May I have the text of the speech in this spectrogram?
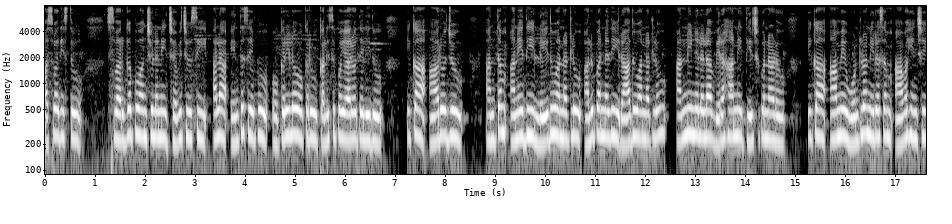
ఆస్వాదిస్తూ స్వర్గపు అంచులని చవి చూసి అలా ఎంతసేపు ఒకరిలో ఒకరు కలిసిపోయారో తెలీదు. ఇక ఆ రోజు అంతం అనేది లేదు అన్నట్లు అలుపన్నది రాదు అన్నట్లు అన్ని నెలల విరహాన్ని తీర్చుకున్నాడు. ఇక ఆమె ఒంట్లో నీరసం ఆవహించి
